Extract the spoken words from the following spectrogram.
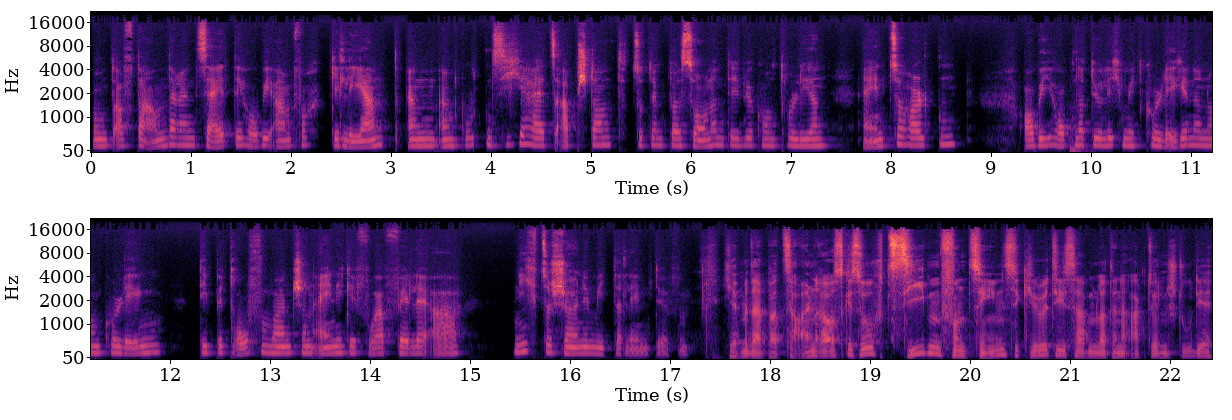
und auf der anderen Seite habe ich einfach gelernt, einen, einen guten Sicherheitsabstand zu den Personen, die wir kontrollieren, einzuhalten. Aber ich habe natürlich mit Kolleginnen und Kollegen, die betroffen waren, schon einige Vorfälle auch nicht so schöne miterleben dürfen. Ich habe mir da ein paar Zahlen rausgesucht. Sieben von zehn Securities haben laut einer aktuellen Studie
